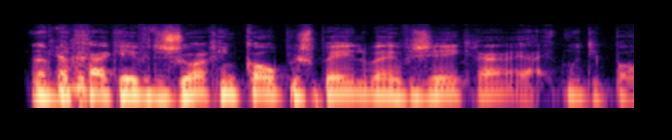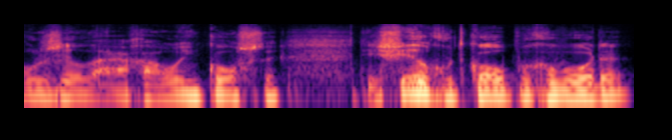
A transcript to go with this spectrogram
Dan ga ik even de zorginkoper spelen bij een verzekeraar. Ja, ik moet die polis heel laag houden in kosten. Het is veel goedkoper geworden.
